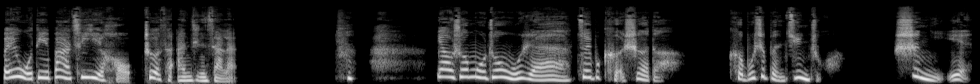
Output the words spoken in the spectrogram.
北武帝霸气一吼，这才安静下来。哼，要说目中无人、罪不可赦的，可不是本郡主，是你，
